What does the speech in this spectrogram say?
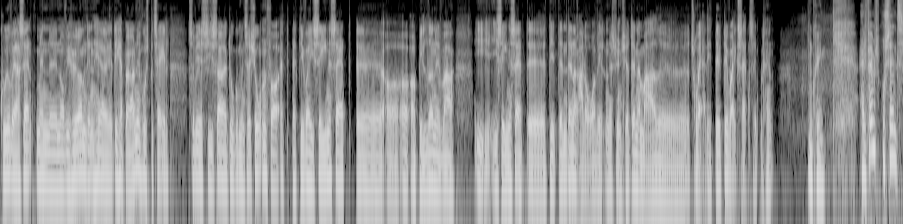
kunne jo være sandt, men øh, når vi hører om den her, det her børnehospital, så vil jeg sige, så er dokumentationen for, at, at det var iscenesat, øh, og, og, og billederne var i, iscenesat, øh, det, den, den er ret overvældende, synes jeg. Den er meget øh, troværdig. Det, det var ikke sandt, simpelthen. Okay. 90 procent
